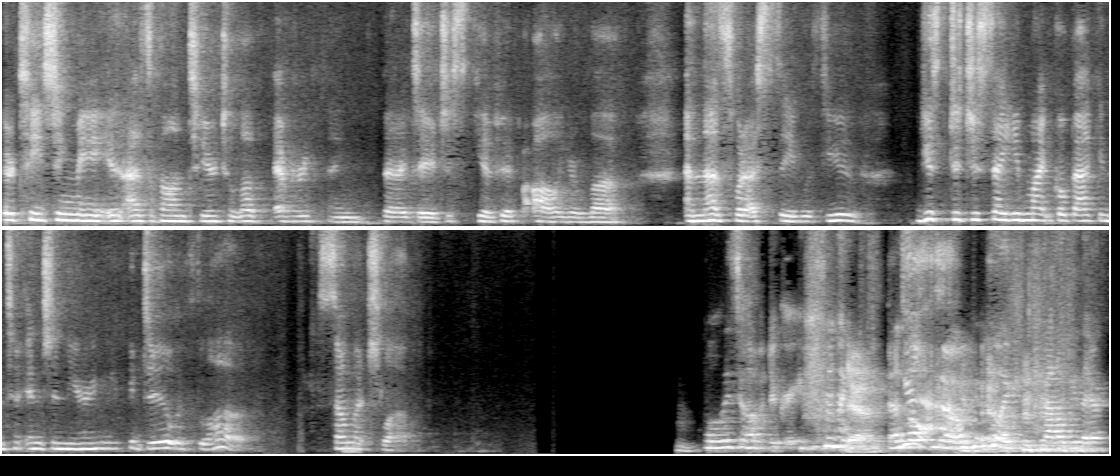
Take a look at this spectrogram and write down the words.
They're teaching me as a volunteer to love everything that I do. Just give it all your love. And that's what I see with you. you. Did you say you might go back into engineering? You could do it with love, so much love. Well, at least you'll have a degree. like, Yeah. That's Yeah. all. No, Yeah. like that'll be there.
